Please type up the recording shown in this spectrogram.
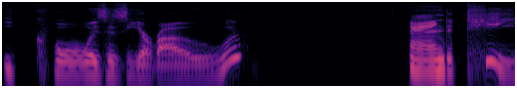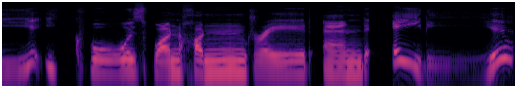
equals zero and t equals 180.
